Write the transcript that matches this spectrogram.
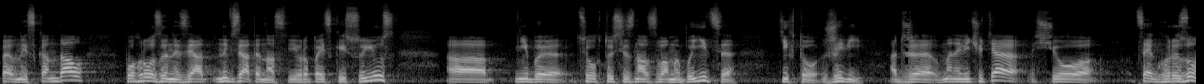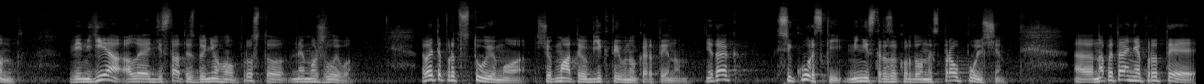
Певний скандал, погрози не, зя... не взяти нас в Європейський Союз. А, ніби цього хтось із нас з вами боїться, ті, хто живі. Адже в мене відчуття, що це як горизонт. Він є, але дістатись до нього просто неможливо. Давайте протестуємо, щоб мати об'єктивну картину. І так, Сікорський, міністр закордонних справ Польщі, е, на питання про те,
